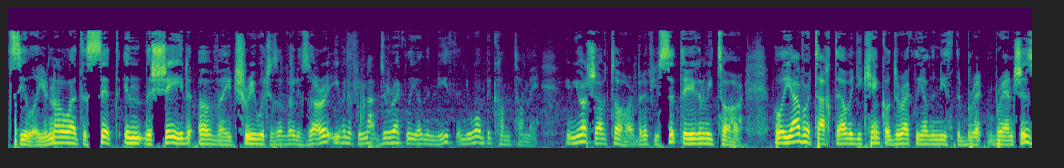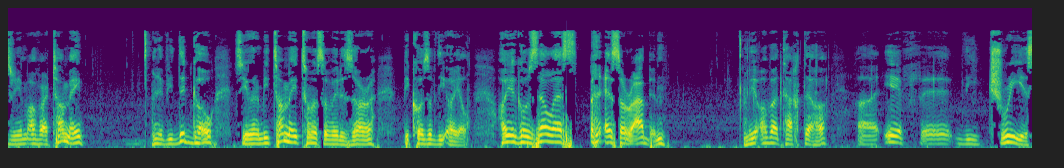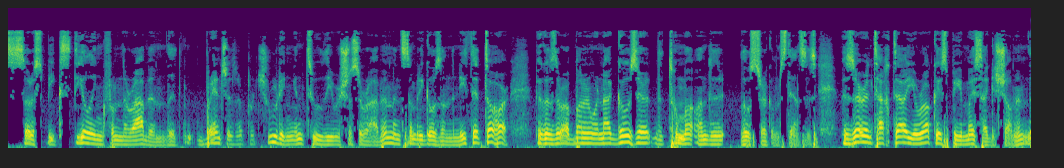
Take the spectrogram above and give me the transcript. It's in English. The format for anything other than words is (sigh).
You're not allowed to sit in the shade of a tree which is Avodah Zarah, even if you're not directly underneath, and you won't become tummy. Tahar. But if you sit there, you're going to be Tahar. Well, Yavar Tachta, but you can't go directly underneath the branches. Yim Avar Tame. And if you did go, so you're going to be Tame, Tumas Avodah Zara, because of the oil. Hoya Gozeles (clears throat) Esarabim. V'Avar Tachteha uh, if uh, the tree is, so to speak, stealing from the rabbim, the branches are protruding into the rishus rabbim, and somebody goes underneath it, tahar, because the rabbanon were not gozer the tuma under those circumstances. The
